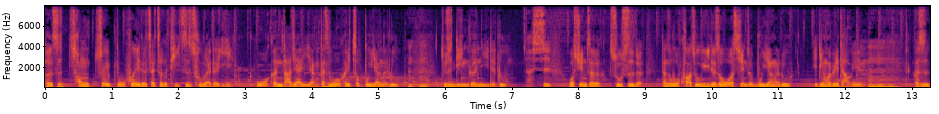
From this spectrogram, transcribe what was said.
而是从最不会的，在这个体制出来的一，我跟大家一样，但是我可以走不一样的路，嗯，就是零跟一的路。啊，是。我选择舒适的，但是我跨出一的时候，我选择不一样的路，一定会被讨厌，嗯嗯，可是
